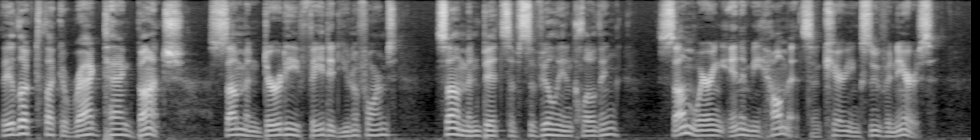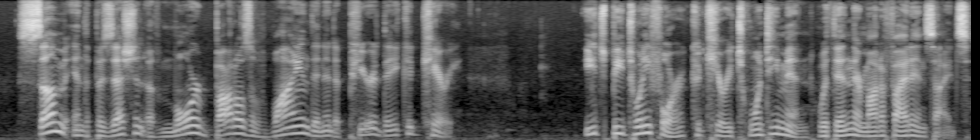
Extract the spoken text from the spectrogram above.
They looked like a ragtag bunch, some in dirty, faded uniforms, some in bits of civilian clothing, some wearing enemy helmets and carrying souvenirs, some in the possession of more bottles of wine than it appeared they could carry. Each B 24 could carry 20 men within their modified insides.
